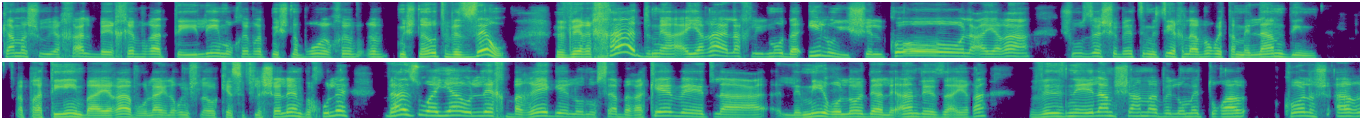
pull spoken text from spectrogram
כמה שהוא יכל בחברת תהילים, או חברת משנברור, או חברת משניות, וזהו. ואחד מהעיירה הלך ללמוד העילוי של כל העיירה, שהוא זה שבעצם הצליח לעבור את המלמדים הפרטיים בעיירה, ואולי להורים שלו היה כסף לשלם וכולי, ואז הוא היה הולך ברגל או נוסע ברכבת למיר או לא יודע לאן, לאיזה עיירה, ונעלם שמה ולומד תורה. כל השאר,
